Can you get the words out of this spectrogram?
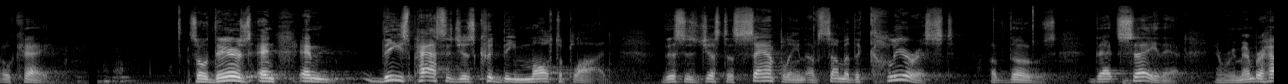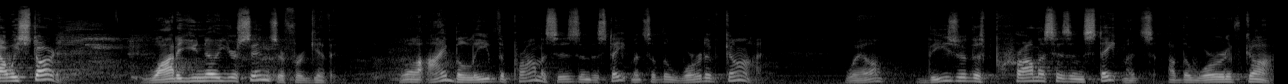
Okay. So there's, and, and these passages could be multiplied. This is just a sampling of some of the clearest of those that say that. And remember how we started. Why do you know your sins are forgiven? Well, I believe the promises and the statements of the Word of God. Well, these are the promises and statements of the Word of God.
